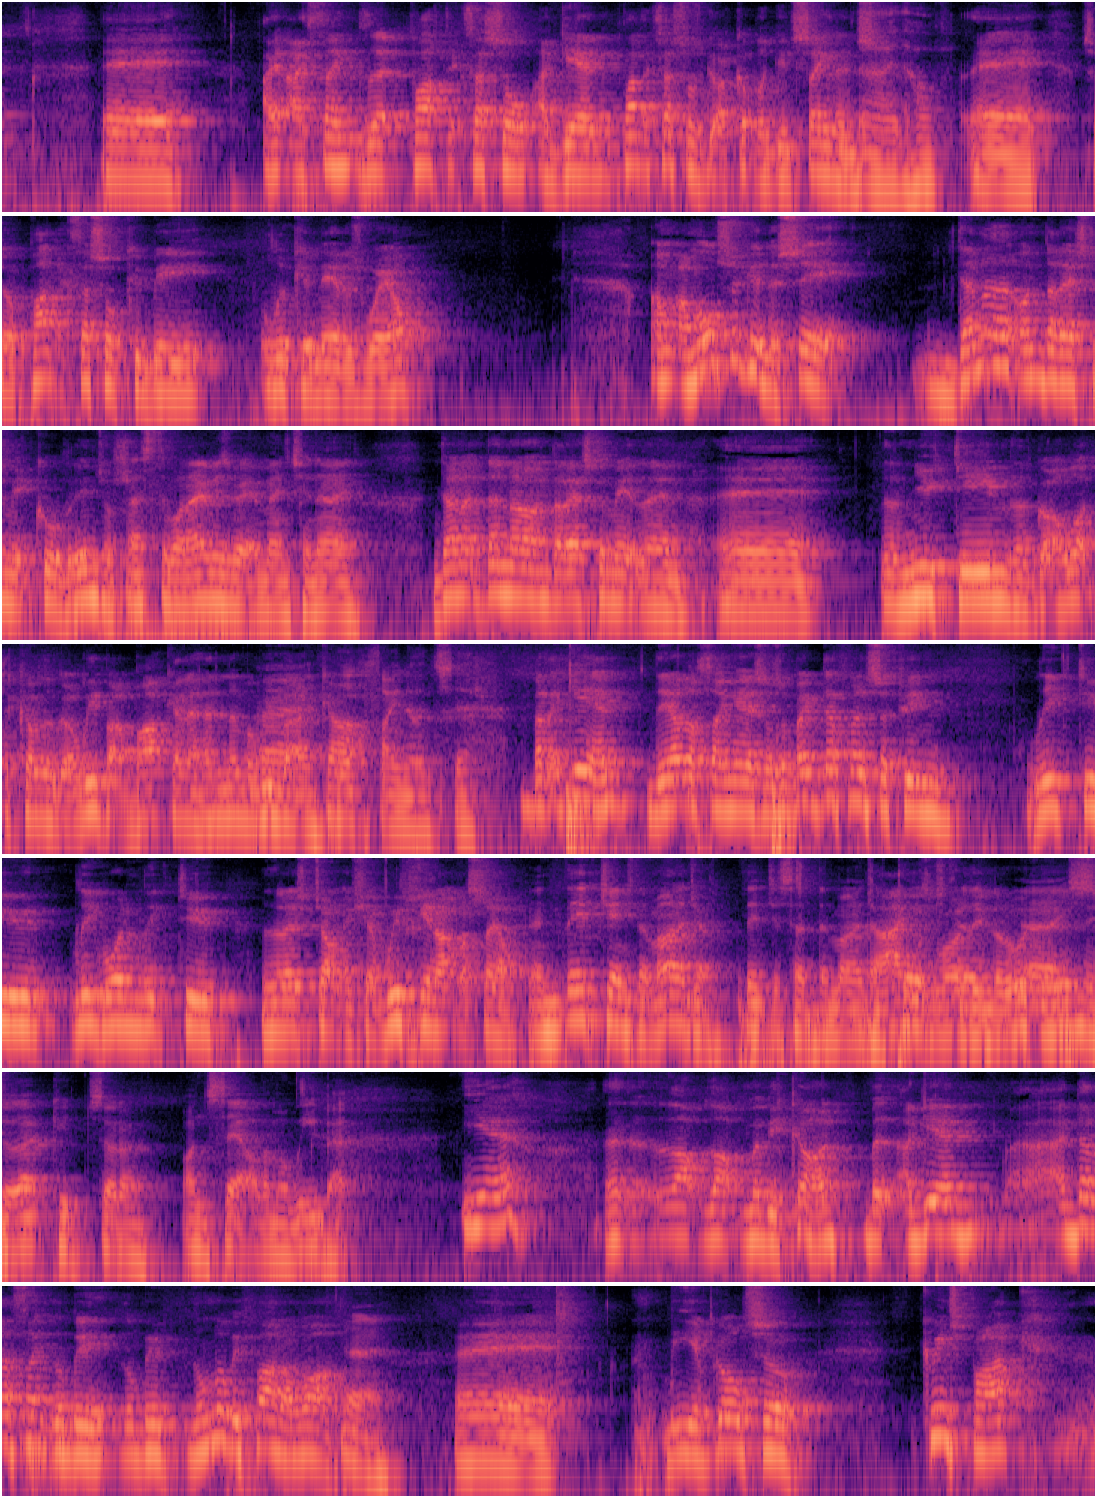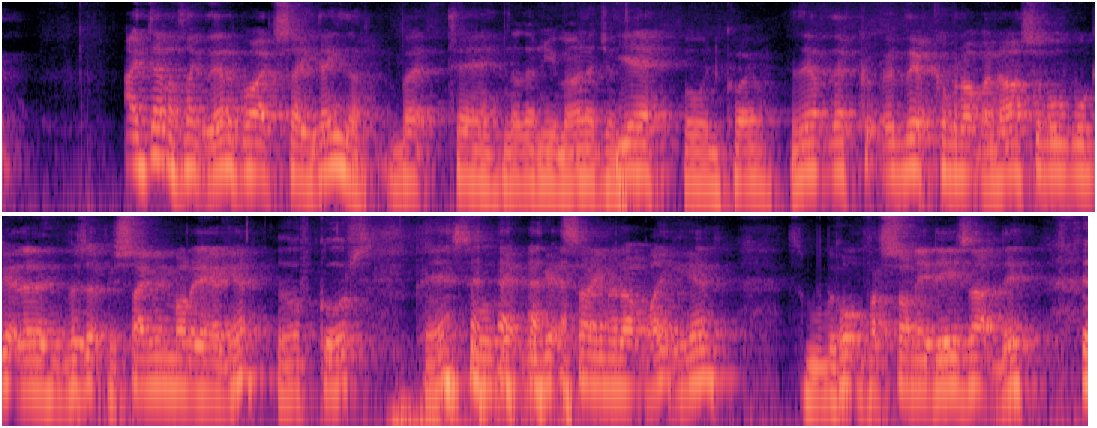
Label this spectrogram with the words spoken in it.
Uh, I, I think that Partick Thistle again. Partick Thistle's got a couple of good signings. Aye, they have. Uh, so Partick Thistle could be looking there as well. I'm, I'm also going to say, didn't underestimate Cove Rangers. That's the one I was going to mention, aye. Didn't, didn't underestimate them. Uh, they're a new team, they've got a lot to come, they've got a wee bit of backing in them, a wee Aye. bit of A lot of finance there. But again, the other thing is there's a big difference between League Two, League One, League Two, and there is Championship. We've seen that ourselves. And they've changed their manager. They've just had their manager he's poached. more really. the road now, Aye, isn't he? so that could sort of unsettle them a wee bit. Yeah, uh, that that maybe can, but again, I don't think they'll be they'll be they'll not be far away. Yeah. Uh, but you've got also Queens Park. I don't think they're a bad side either, but uh, Another new manager. yeah, Owen Coyle. they're, they're they're coming up with us, so we'll, we'll get the visit for Simon Murray again. Oh, of course. Yeah, so we'll get we'll get Simon up late again. So we'll be hoping for sunny days that day.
